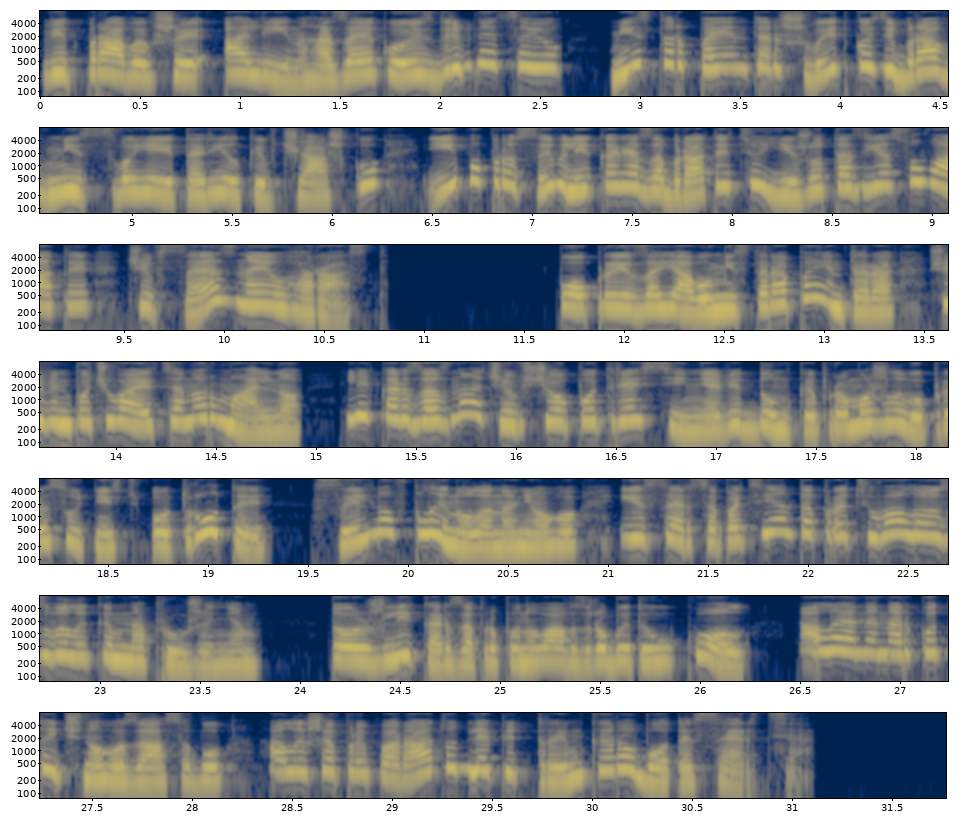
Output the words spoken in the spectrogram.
Відправивши Алінга за якоюсь дрібницею, містер Пейнтер швидко зібрав вміст своєї тарілки в чашку і попросив лікаря забрати цю їжу та з'ясувати, чи все з нею гаразд. Попри заяву містера Пейнтера, що він почувається нормально, лікар зазначив, що потрясіння від думки про можливу присутність отрути сильно вплинуло на нього, і серце пацієнта працювало з великим напруженням. Тож лікар запропонував зробити укол, але не наркотичного засобу, а лише препарату для підтримки роботи серця.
